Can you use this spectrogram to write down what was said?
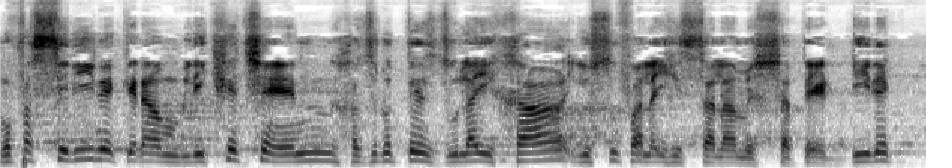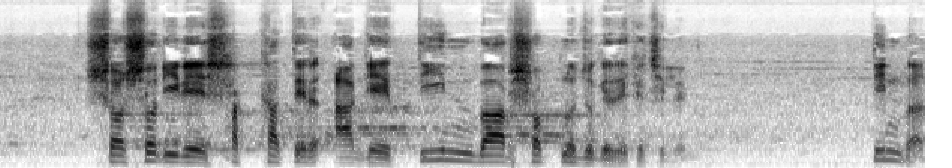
মুফাসিরিনে কেরাম লিখেছেন হজরতে জুলাইখা ইউসুফ আলাইহিসাল্লামের সাথে ডিরেক্ট সশরীরে সাক্ষাতের আগে তিনবার স্বপ্ন যোগে দেখেছিলেন। তিনবার।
